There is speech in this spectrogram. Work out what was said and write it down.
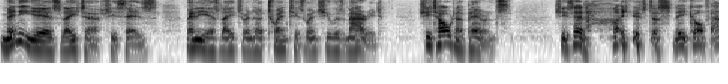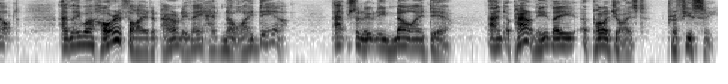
Many years later, she says, many years later in her twenties when she was married, she told her parents, she said, I used to sneak off out and they were horrified. Apparently, they had no idea. Absolutely no idea. And apparently, they apologised profusely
